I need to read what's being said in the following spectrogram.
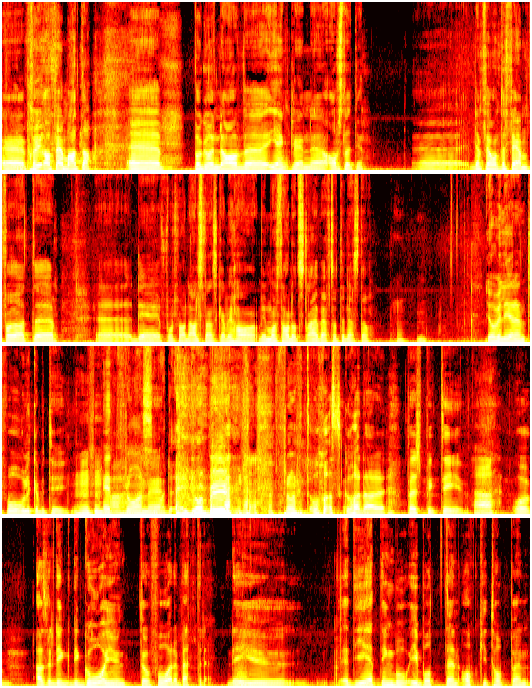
eh, Fyra av fem rattar. Eh, på grund av eh, egentligen avslutningen. Den får inte fem för att det är fortfarande allsvenska. Vi, har, vi måste ha något att sträva efter till nästa år. Mm. Jag vill ge den två olika betyg. Mm. Ett ah, från, alltså, från ett åskådarperspektiv. Ah. Och, alltså det, det, går ju inte att få det bättre. Det är ju ett getingbo i botten och i toppen.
